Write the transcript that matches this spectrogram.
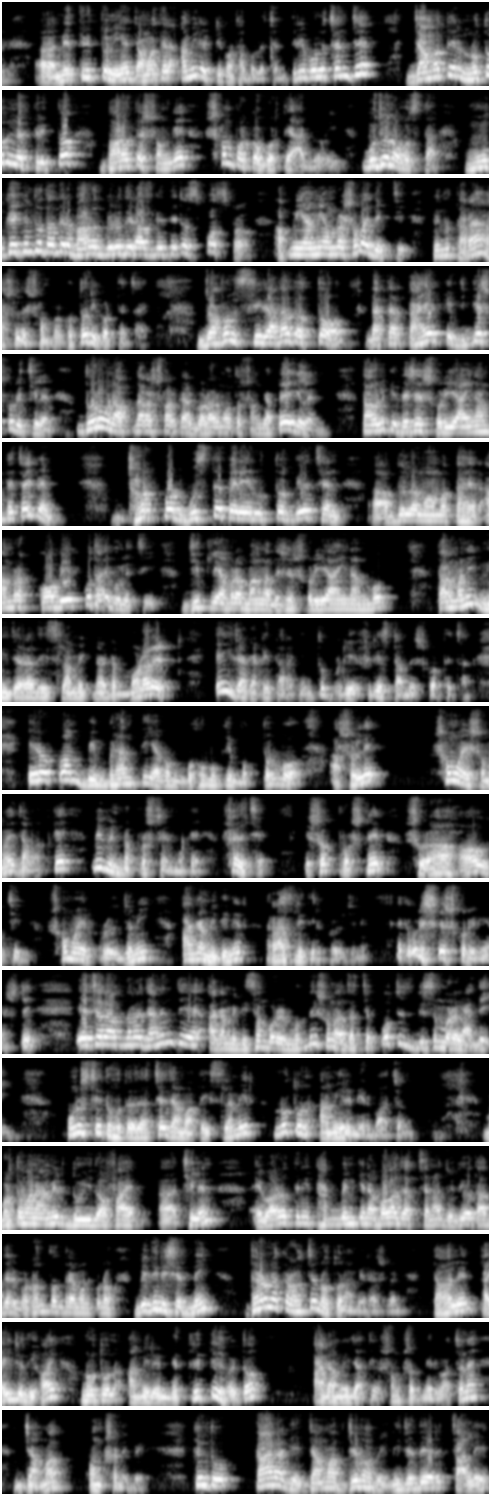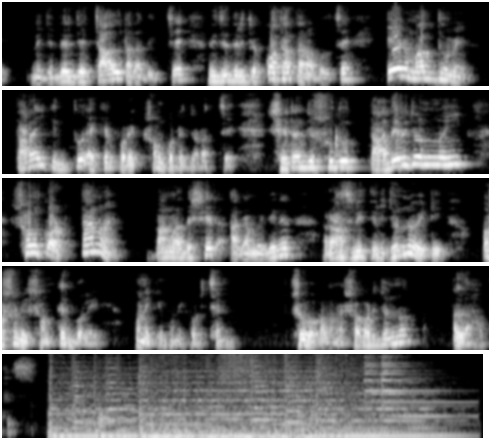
নেতৃত্ব নিয়ে জামাতের আমির একটি কথা বলেছেন। তিনি বলেছেন যে, জামাতের নতুন নেতৃত্ব ভারতের সঙ্গে সম্পর্ক করতে আগ্রহী। বুঝুন অবস্থা, মুখে কিন্তু তাদের ভারত বিরোধী রাজনীতি, এটা স্পষ্ট। আপনি, আমি, আমরা সবাই দেখছি, কিন্তু তারা আসলে সম্পর্ক তৈরি করতে চায়। যখন শ্রী রাধা দত্ত ডাক্তার তাহেরকে জিজ্ঞেস করেছিলেন ধরুন আপনারা সরকার গড়ার মতো সংজ্ঞা পেয়ে গেলেন, তাহলে কি দেশে সরিয়ে আইন আনতে চাইবেন? ঝটপট বুঝতে পেরে এর উত্তর দিয়েছেন আবদুল্লাহ মোহাম্মদ তাহের। আমরা কবে, কোথায় বলেছি? জিতলে আমরা বাংলাদেশের সরিয়ে আইন আনব। তার মানে নিজেরা যে ইসলামিক না এটা মডারেট এই জায়গাটি তারা কিন্তু ঘুরিয়ে ফিরে স্টাবলিশ করতে চান। এরকম বিভ্রান্তি এবং বহুমুখী বক্তব্য আসলে সময়ে সময়ে জামাতকে বিভিন্ন প্রশ্নের মুখে ফেলছে। এসব প্রশ্নের সুরাহা হওয়া উচিত। সময়ের প্রয়োজনই, আগামী দিনের রাজনীতির প্রয়োজনে একেবারে শেষ করে নিয়ে আসছে। এছাড়া আপনারা জানেন যে আগামী ডিসেম্বরের মধ্যেই শোনা যাচ্ছে পঁচিশ ডিসেম্বরের আগেই অনুষ্ঠিত হতে যাচ্ছে জামাতে ইসলামীর নতুন আমির নির্বাচন। বর্তমান আমির দুই দফায় ছিলেন। এবারও তিনি থাকবেন কিনা বলা যাচ্ছে না, যদিও তাদের গঠনতন্ত্রে এমন কোনো বিধিনিষেধ নেই। ধারণা করা হচ্ছে নতুন আমির আসবেন। তাহলে তাই যদি হয়, নতুন আমিরের নেতৃত্বেই হয়তো আগামী জাতীয় সংসদ নির্বাচনে জামাত অংশ নেবে। কিন্তু তার আগে জামাত যেভাবে নিজেদের চালে, নিজেদের যে চাল তারা দিচ্ছে, নিজেদের যে কথা তারা বলছে, এর মাধ্যমে তারাই কিন্তু একের পর এক সংকটে জড়াচ্ছে। সেটা যে শুধু তাদের জন্যই সংকট তা নয়, বাংলাদেশের আগামী দিনের রাজনীতির জন্য এটি অশনি সংকেত বলে অনেকে মনে করছেন। শুভকামনা সবার জন্য। আল্লাহ হাফিজ।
